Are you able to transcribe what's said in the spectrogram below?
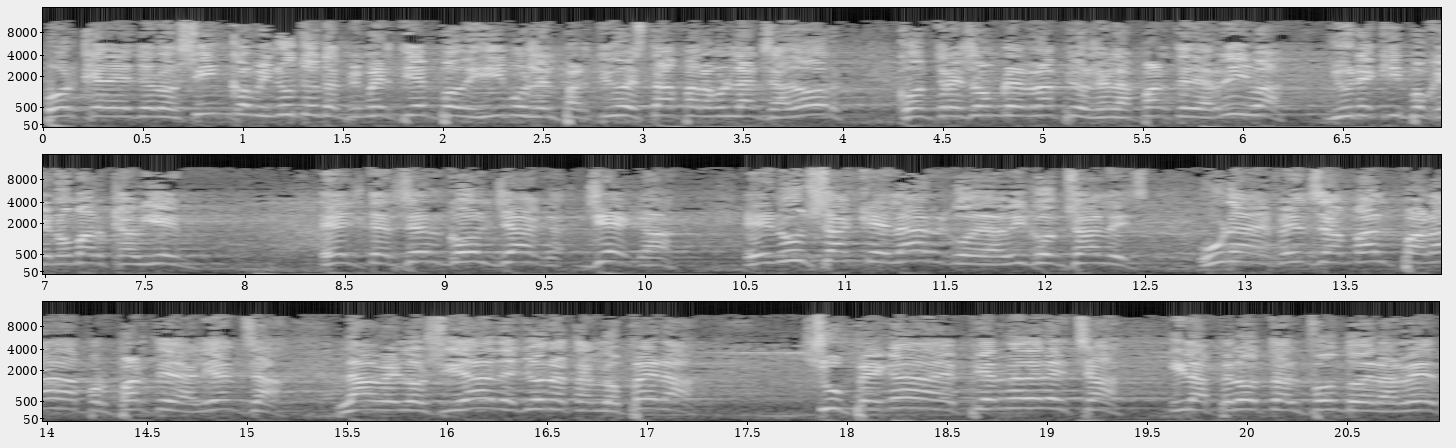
Porque desde los cinco minutos del primer tiempo dijimos el partido está para un lanzador con tres hombres rápidos en la parte de arriba y un equipo que no marca bien. El tercer gol llega, llega en un saque largo de David González, una defensa mal parada por parte de Alianza, la velocidad de Jonathan Lopera, su pegada de pierna derecha y la pelota al fondo de la red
